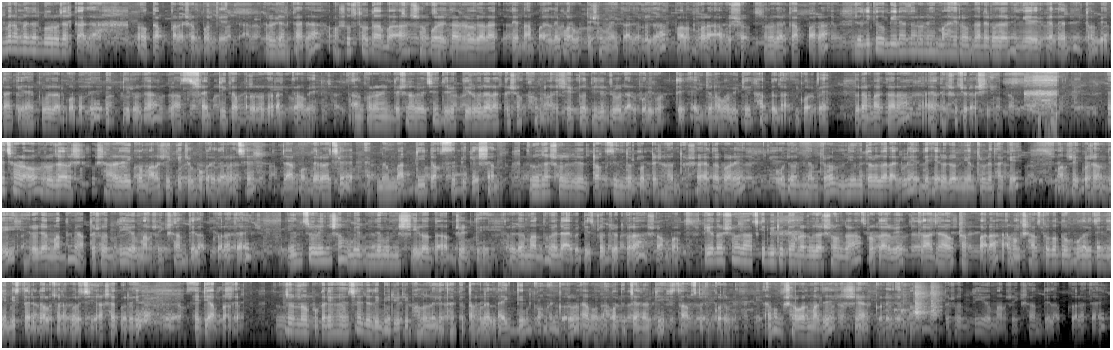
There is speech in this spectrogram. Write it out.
এবার আমরা জানব রোজার কাজা ও কাপ্পারা সম্পর্কে। রোজার কাজা, অসুস্থতা বা সফরের কারণে রোজা রাখতে না পারলে পরবর্তী সময়ে কাজা রোজা পালন করা আবশ্যক। রোজার কাপ্পারা, যদি কেউ বিনা কারণে মাহে রমজানে রোজা ভেঙে ফেলেন, তবে তাকে এক রোজার বদলে একটি রোজা প্লাস ষাটটি কাপ্পারা রোজা রাখতে হবে। আল কোরআন নির্দেশনা রয়েছে যে ব্যক্তি রোজা রাখতে সক্ষম নয়, সে প্রতিটি রোজার পরিবর্তে একজন অভাবীকে খাদ্য দান করবে। সুরা বাকারা, আয়াত একশো চুরাশি। এছাড়াও রোজার শারীরিক ও মানসিক কিছু উপকারিতা রয়েছে, যার মধ্যে রয়েছে এক নম্বর ডিটক্সিফিকেশন রোজা শরীরের টক্সিন দূর করতে সাহায্য, সহায়তা করে। ওজন নিয়ন্ত্রণ, নিয়মিত রোজা রাখলে দেহের ওজন নিয়ন্ত্রণে থাকে। মানসিক প্রশান্তি, রোজার মাধ্যমে আত্মশুদ্ধি ও মানসিক শান্তি লাভ করা যায়। ইনসুলিন সংবেদনশীলতা বৃদ্ধি, রোজার মাধ্যমে ডায়াবেটিস প্রতিরোধ করা সম্ভব। প্রিয় দর্শক, আজকের ভিডিওতে আমরা রোজার সংজ্ঞা প্রকারভেদ কাজা ও কাপ্পারা এবং স্বাস্থ্যগত উপকারিতা নিয়ে বিস্তারিত আলোচনা করেছি। আশা করি এটি আপনাদের জন্য উপকারী হয়েছে। যদি ভিডিওটি ভালো লেগে থাকে, তাহলে লাইক দিন, কমেন্ট করুন এবং আমাদের চ্যানেলটি সাবস্ক্রাইব করুন এবং সবার মাঝে শেয়ার করে দিন। আত্মশুদ্ধি ও মানসিক শান্তি লাভ করা যায়।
